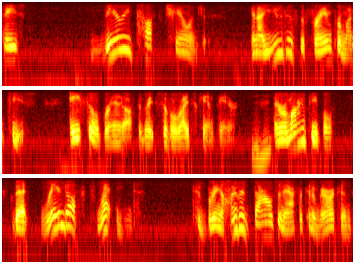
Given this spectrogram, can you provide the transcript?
faced very tough challenges. And I use as the frame for my piece A. Philip Randolph, the great civil rights campaigner, mm-hmm. and remind people that Randolph threatened to bring 100,000 African Americans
